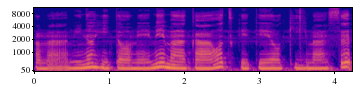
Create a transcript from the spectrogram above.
細編みの1目目マーカーをつけておきます。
